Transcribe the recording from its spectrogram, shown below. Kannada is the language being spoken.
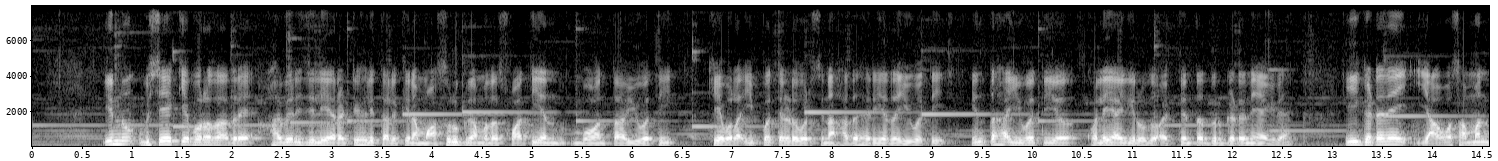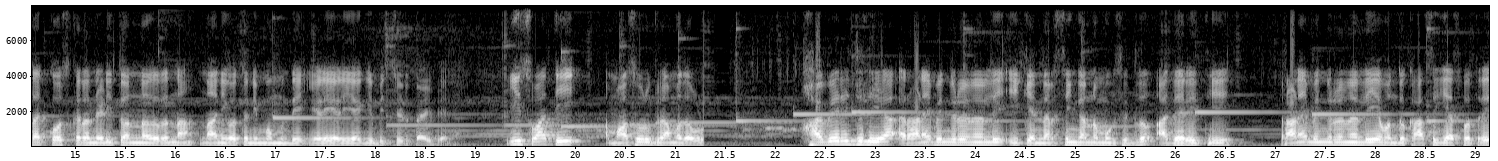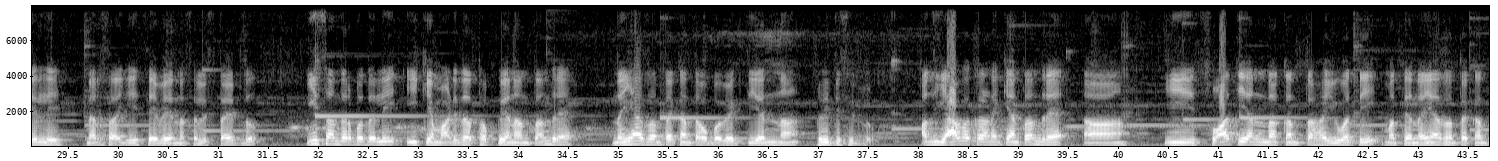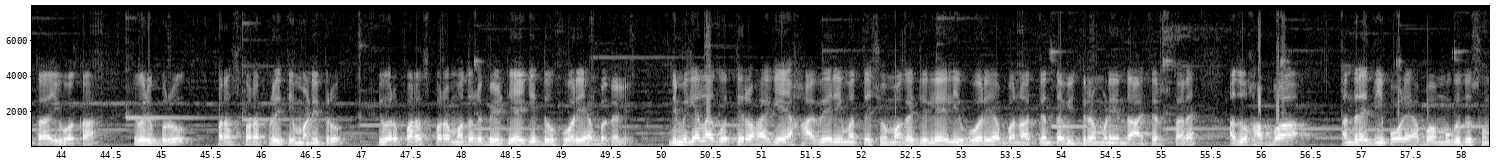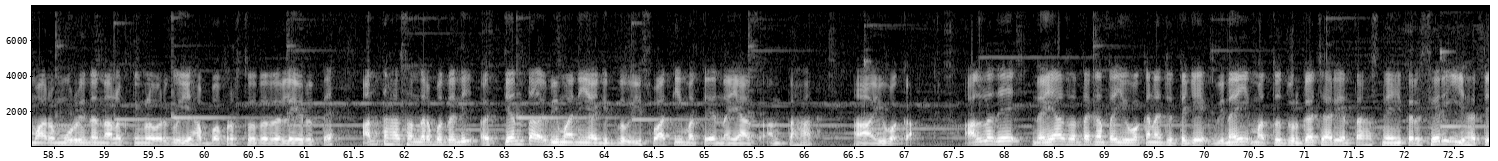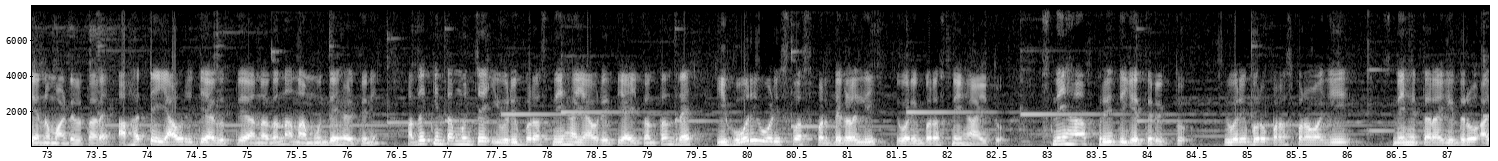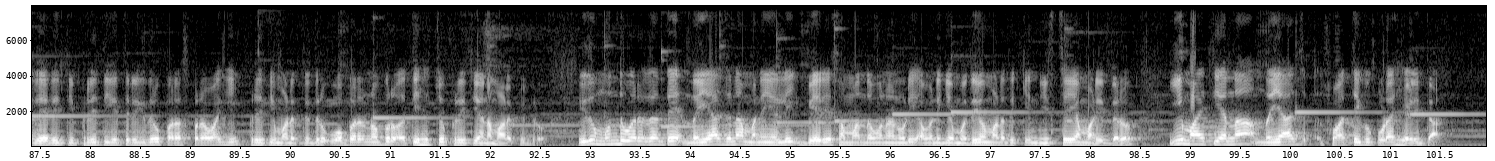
ಇನ್ನು ವಿಷಯಕ್ಕೆ ಬರೋದಾದರೆ ಹಾವೇರಿ ಜಿಲ್ಲೆಯ ರಟ್ಟಿಹಳ್ಳಿ ತಾಲೂಕಿನ ಮಾಸೂರು ಗ್ರಾಮದ ಸ್ವಾತಿ ಎಂಬುವಂತಹ ಯುವತಿ, ಕೇವಲ ಇಪ್ಪತ್ತೆರಡು ವರ್ಷದ ಹದಹರಿಯದ ಯುವತಿ, ಇಂತಹ ಯುವತಿಯ ಕೊಲೆಯಾಗಿರುವುದು ಅತ್ಯಂತ ದುರ್ಘಟನೆಯಾಗಿದೆ. ಈ ಘಟನೆ ಯಾವ ಸಂಬಂಧಕ್ಕೋಸ್ಕರ ನಡೀತು ಅನ್ನೋದನ್ನು ನಾನಿವತ್ತು ನಿಮ್ಮ ಮುಂದೆ ಎಳೆ ಎಳೆಯಾಗಿ ಬಿಚ್ಚಿಡ್ತಾ ಇದ್ದೇನೆ. ಈ ಸ್ವಾತಿ ಮಾಸೂರು ಗ್ರಾಮದವಳು. ಹಾವೇರಿ ಜಿಲ್ಲೆಯ ರಾಣೆಬೆನ್ನೂರಿನಲ್ಲಿ ಈಕೆ ನರ್ಸಿಂಗನ್ನು ಮುಗಿಸಿದ್ಲು. ಅದೇ ರೀತಿ ರಾಣೆಬೆನ್ನೂರಿನಲ್ಲಿಯೇ ಒಂದು ಖಾಸಗಿ ಆಸ್ಪತ್ರೆಯಲ್ಲಿ ನರ್ಸ್ ಆಗಿ ಸೇವೆಯನ್ನು ಸಲ್ಲಿಸ್ತಾ ಇದ್ಲು. ಈ ಸಂದರ್ಭದಲ್ಲಿ ಈಕೆ ಮಾಡಿದ ತಪ್ಪು ಏನಂತಂದರೆ ನಯಾಜ್ ಅಂತಕ್ಕಂಥ ಒಬ್ಬ ವ್ಯಕ್ತಿಯನ್ನು ಪ್ರೀತಿಸಿದ್ಲು. ಅದು ಯಾವ ಕಾರಣಕ್ಕೆ ಅಂತಂದರೆ ಈ ಸ್ವಾತಿ ಅನ್ನಕ್ಕಂತಹ ಯುವತಿ ಮತ್ತು ನಯಾಜ್ ಅಂತಕ್ಕಂಥ ಯುವಕ, ಇವರಿಬ್ಬರು ಪರಸ್ಪರ ಪ್ರೀತಿ ಮಾಡಿದರು. ಇವರು ಪರಸ್ಪರ ಮೊದಲು ಭೇಟಿಯಾಗಿದ್ದು ಹೋರಿ ಹಬ್ಬದಲ್ಲಿ. ನಿಮಗೆಲ್ಲ ಗೊತ್ತಿರೋ ಹಾಗೆ ಹಾವೇರಿ ಮತ್ತು ಶಿವಮೊಗ್ಗ ಜಿಲ್ಲೆಯಲ್ಲಿ ಹೋರಿ ಹಬ್ಬನ ಅತ್ಯಂತ ವಿಜೃಂಭಣೆಯಿಂದ ಆಚರಿಸ್ತಾರೆ. ಅದು ಹಬ್ಬ ಅಂದರೆ ದೀಪಾವಳಿ ಹಬ್ಬ ಮುಗಿದು ಸುಮಾರು ಮೂರರಿಂದ ನಾಲ್ಕು ತಿಂಗಳವರೆಗೂ ಈ ಹಬ್ಬ ಪ್ರಸ್ತುತದಲ್ಲೇ ಇರುತ್ತೆ. ಅಂತಹ ಸಂದರ್ಭದಲ್ಲಿ ಅತ್ಯಂತ ಅಭಿಮಾನಿಯಾಗಿದ್ಲು ಈ ಸ್ವಾತಿ ಮತ್ತು ನಯಾಜ್ ಅಂತಹ ಯುವಕ. ಅಲ್ಲದೆ ನಯಾಜ್ ಅಂತಕ್ಕಂಥ ಯುವಕನ ಜೊತೆಗೆ ವಿನಯ್ ಮತ್ತು ದುರ್ಗಾಚಾರಿ ಅಂತಹ ಸ್ನೇಹಿತರು ಸೇರಿ ಈ ಹತ್ಯೆಯನ್ನು ಮಾಡಿರ್ತಾರೆ. ಆ ಹತ್ಯೆ ಯಾವ ರೀತಿ ಆಗುತ್ತೆ ಅನ್ನೋದನ್ನು ನಾನು ಮುಂದೆ ಹೇಳ್ತೀನಿ. ಅದಕ್ಕಿಂತ ಮುಂಚೆ ಇವರಿಬ್ಬರ ಸ್ನೇಹ ಯಾವ ರೀತಿ ಆಯಿತು ಅಂತಂದರೆ, ಈ ಹೋರಿ ಓಡಿಸುವ ಸ್ಪರ್ಧೆಗಳಲ್ಲಿ ಇವರಿಬ್ಬರ ಸ್ನೇಹ ಆಯಿತು. ಸ್ನೇಹ ಪ್ರೀತಿಗೆ ತಿರುಗಿತು. ಇವರಿಬ್ಬರು ಪರಸ್ಪರವಾಗಿ ಸ್ನೇಹಿತರಾಗಿದ್ದರು, ಅದೇ ರೀತಿ ಪ್ರೀತಿಗೆ ತಿರುಗಿದ್ರು, ಪರಸ್ಪರವಾಗಿ ಪ್ರೀತಿ ಮಾಡುತ್ತಿದ್ದರು ಒಬ್ಬರನ್ನೊಬ್ಬರು ಅತಿ ಹೆಚ್ಚು ಪ್ರೀತಿಯನ್ನು ಮಾಡುತ್ತಿದ್ದರು ಇದು ಮುಂದುವರೆದಂತೆ ನಯಾಜನ ಮನೆಯಲ್ಲಿ ಬೇರೆ ಸಂಬಂಧವನ್ನು ನೋಡಿ ಅವನಿಗೆ ಮದುವೆ ಮಾಡೋದಕ್ಕೆ ನಿಶ್ಚಯ ಮಾಡಿದ್ದರು. ಈ ಮಾಹಿತಿಯನ್ನು ನಯಾಜ್ ಸ್ವಾತಿಗೂ ಕೂಡ ಹೇಳಿದ್ದ.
